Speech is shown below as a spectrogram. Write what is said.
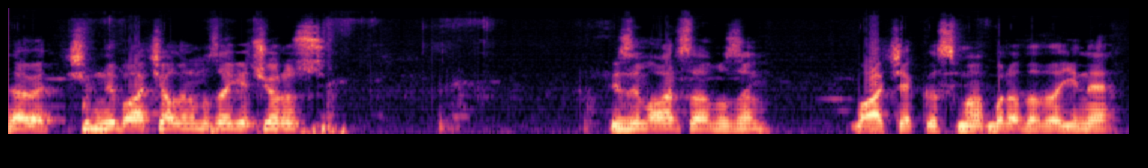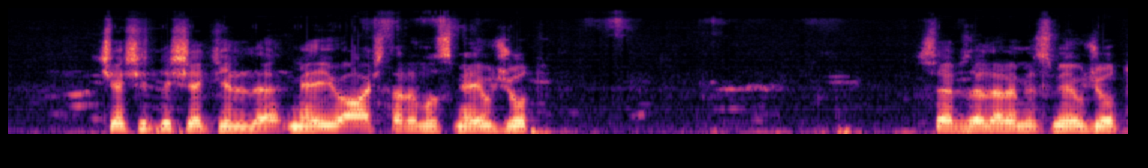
Evet, şimdi bahçe alanımıza geçiyoruz. Bizim arsamızın bahçe kısmı. Burada da yine çeşitli şekilde meyve ağaçlarımız mevcut. Sebzelerimiz mevcut.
